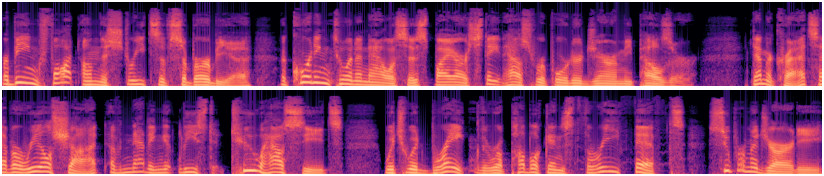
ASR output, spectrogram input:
are being fought on the streets of suburbia, according to an analysis by our State House reporter Jeremy Pelzer. Democrats have a real shot of netting at least two House seats, which would break the Republicans' three fifths supermajority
